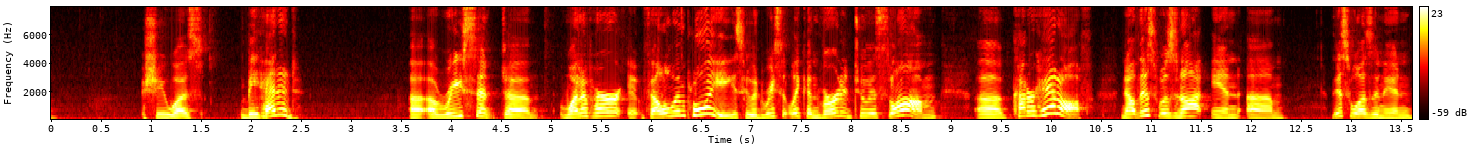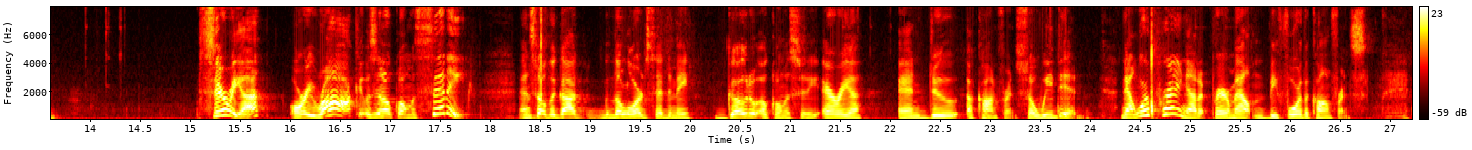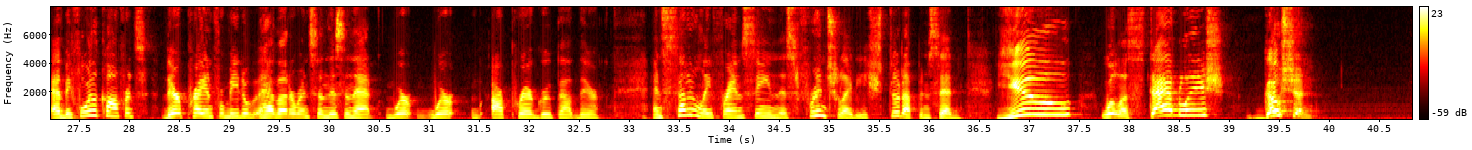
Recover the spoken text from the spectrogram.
she was beheaded. Uh, a recent, uh, one of her fellow employees who had recently converted to Islam uh, cut her head off. Now, this was not in, um, this wasn't in Syria or Iraq, it was in Oklahoma City. And so the God, the Lord said to me, go to Oklahoma City area and do a conference. So we did. Now we're praying out at Prayer Mountain before the conference. And before the conference, they're praying for me to have utterance and this and that. We're, we're our prayer group out there. And suddenly Francine, this French lady, stood up and said, You will establish Goshen.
